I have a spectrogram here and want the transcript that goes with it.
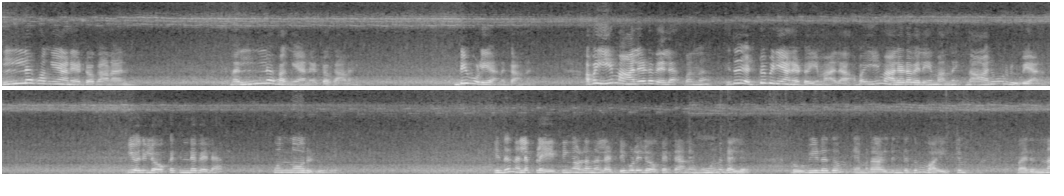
നല്ല ഭംഗിയാണ് കേട്ടോ കാണാൻ. നല്ല ഭംഗിയാണ് കേട്ടോ കാണാൻ. അടിപൊളിയാണ് കാണാൻ. അപ്പോൾ ഈ മാലയുടെ വില വന്ന് ഇത് എട്ട് പിടിയാണ് കേട്ടോ ഈ മാല. അപ്പോൾ ഈ മാലയുടെ വിലയും വന്ന് നാനൂറ് രൂപയാണ്. ഈ ഒരു ലോക്കറ്റിന്റെ വില മുന്നൂറ് രൂപ. ഇത് നല്ല പ്ലേറ്റിംഗ് ഉള്ള നല്ല അടിപൊളി ലോക്കറ്റാണ് മൂന്ന് കല്ല്. റൂബിയുടേതും എമറാൾഡിന്റെതും വൈറ്റും വരുന്ന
